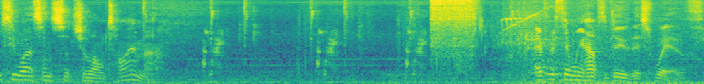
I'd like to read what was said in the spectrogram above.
Don't see why it's on such a long timer. Everything we have to do this with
